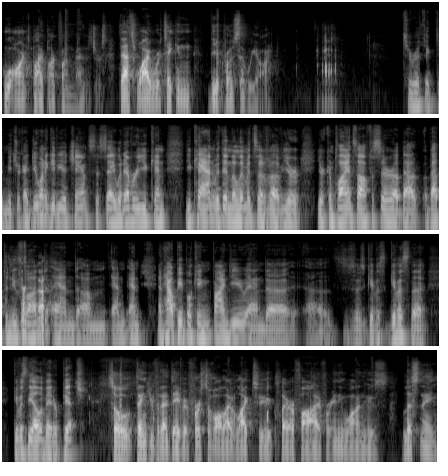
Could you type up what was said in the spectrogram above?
who aren't BIPOC fund managers. That's why we're taking the approach that we are. Terrific, Dimitrik. I do want to give you a chance to say whatever you can you can within the limits of, of your your compliance officer about about the new fund and um and and and how people can find you and uh, uh just give us give us the give us the elevator pitch. So thank you for that, David. First of all, I would like to clarify for anyone who's listening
